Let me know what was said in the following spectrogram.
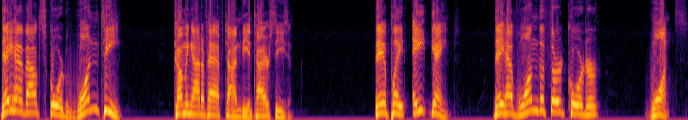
They have outscored one team coming out of halftime the entire season. They have played eight games. They have won the third quarter once.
